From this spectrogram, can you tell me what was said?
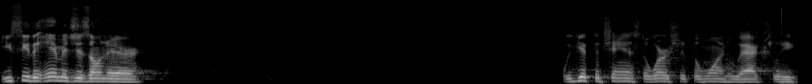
You see the images on there. We get the chance to worship the one who actually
